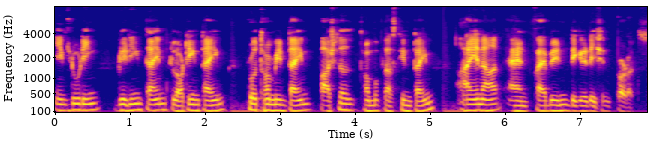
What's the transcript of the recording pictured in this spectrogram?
including bleeding time, clotting time, prothrombin time, partial thromboplastin time, INR, and fibrin degradation products.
